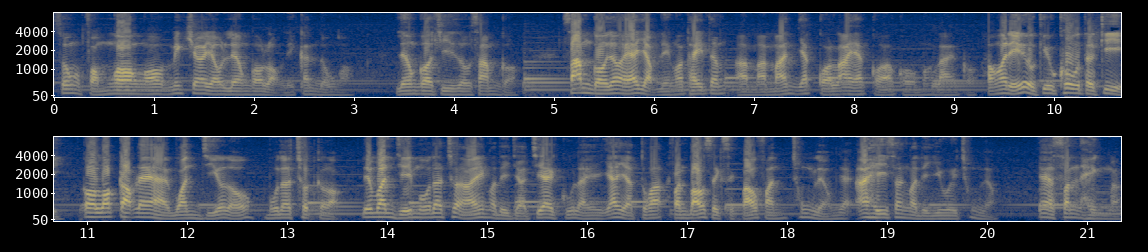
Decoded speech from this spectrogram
所以逢我我 make sure 有兩個落嚟跟到我，兩個至到三個。三個咗係一入嚟，我睇得啊，慢慢一個拉一個，一個咁拉一個。我哋呢度叫 code key，個 lock up 咧係韞字嗰度冇得出噶咯。你韞字冇得出，喺我哋就只係鼓勵一日到黑瞓飽食，食飽瞓，沖涼啫。一起身我哋要去沖涼，因為身興嘛，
